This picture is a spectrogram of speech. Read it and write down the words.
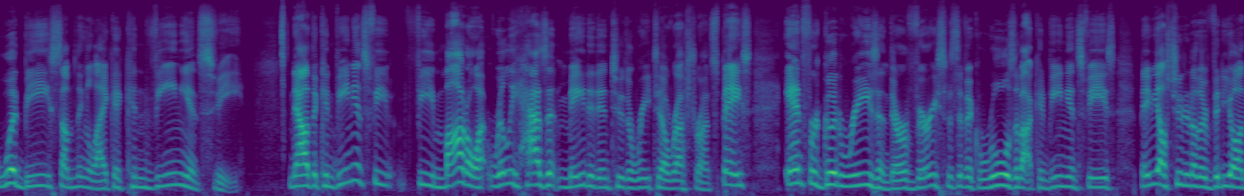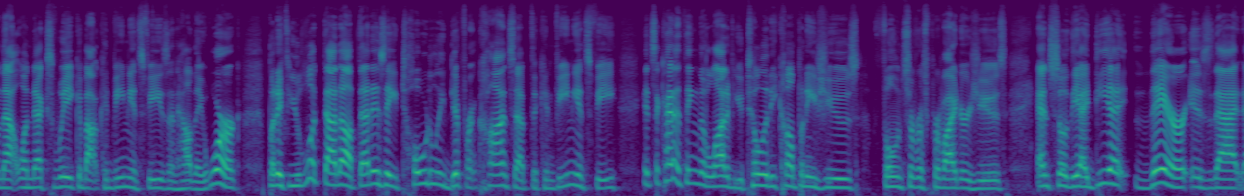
would be something like a convenience fee. Now, the convenience fee, fee model really hasn't made it into the retail restaurant space, and for good reason. There are very specific rules about convenience fees. Maybe I'll shoot another video on that one next week about convenience fees and how they work. But if you look that up, that is a totally different concept, the convenience fee. It's the kind of thing that a lot of utility companies use, phone service providers use. And so the idea there is that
